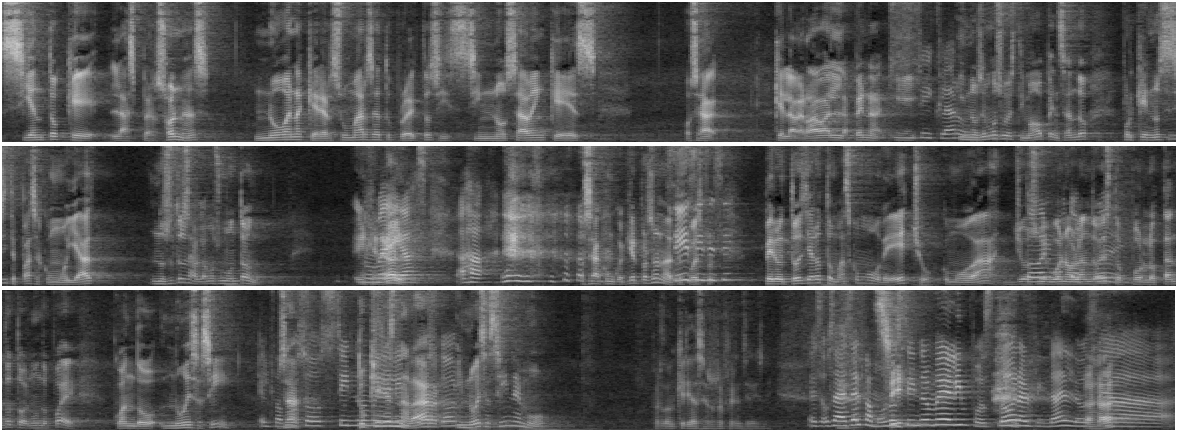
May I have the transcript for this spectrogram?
siento que las personas no van a querer sumarse a tu proyecto si, si no saben que es, o sea, que la verdad vale la pena. Y, Sí, claro. y nos hemos subestimado pensando, porque no sé si te pasa, como ya nosotros hablamos un montón. En no general, me digas. Ajá. o sea, con cualquier persona. te Sí, puedes sí, sí, sí. Pero entonces ya lo tomas como de hecho, como, ah, yo Todo soy bueno hablando de esto, puede. por lo tanto todo el mundo puede. Cuando no es así. El O sea, famoso Tú síndrome quieres del nadar impostor. y no es así, Nemo. Perdón, quería hacer referencia a Disney. Es- o sea, es el famoso Sí. síndrome del impostor al final. O Ajá. sea,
